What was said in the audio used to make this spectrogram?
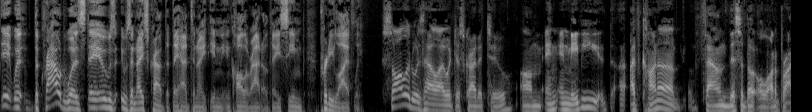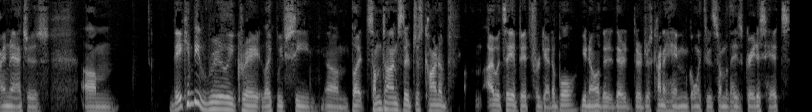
it was, the crowd was it was it was a nice crowd that they had tonight in in Colorado. They seemed pretty lively. Solid was how I would describe it too. Um, and, and maybe I've kind of found this about a lot of Bryan matches. Um, they can be really great, like we've seen. Um, but sometimes they're just kind of, I would say a bit forgettable. You know, they're, they're, they're just kind of him going through some of his greatest hits.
